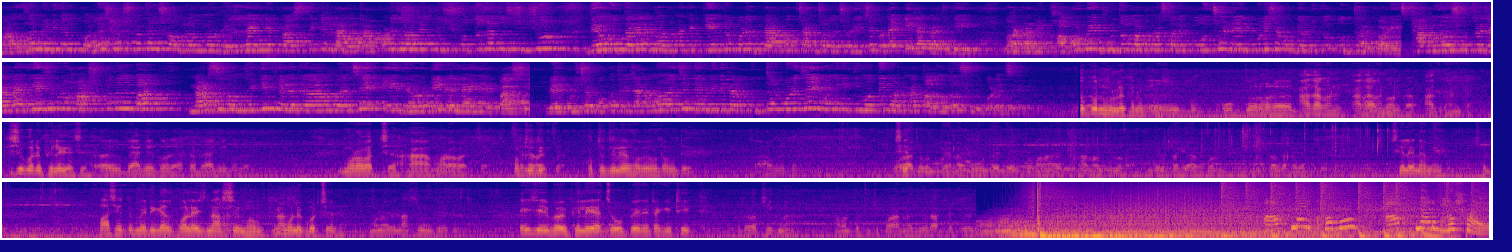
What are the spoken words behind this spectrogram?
Malda medical college হাসপাতাল সংলগ্ন rail লাইনের পাশ থেকে লাল কাপড়ে জড়ানো একটি সদ্যজাত শিশুর দেহ উদ্ধারের ঘটনাকে কেন্দ্র করে ব্যাপক চাঞ্চল্য ছড়িয়েছে গোটা এলাকা জুড়ে। ঘটনাটির খবর পেয়ে দ্রুত ঘটনাস্থলে পৌঁছয় রেল পুলিশ এবং দেহটিকে উদ্ধার করে। স্থানীয় সূত্রে জানা গিয়েছে, কোনো হাসপাতাল বা নার্সিংহোম থেকে ফেলে দেওয়া হয়েছে এই দেহটি রেল লাইনের পাশে। রেল পুলিশের পক্ষ থেকে জানানো হয়েছে, দেহটিকে তারা উদ্ধার করেছে এবং ইতিমধ্যেই ঘটনার তদন্ত শুরু করেছে। কতক্ষণ হলো এখানে এই খুব জোর হলে আধা ঘণ্টা আধা ঘণ্টা। আধ ঘণ্টা। কিছু করে ফেলে গেছে? ওই ব্যাগে করে একটা ব্যাগে করে। মরা বাচ্চা? হ্যাঁ মরা বাচ্চা ছেলে কতদিন কতদিনের হবে মোটামুটি? তাও এটা ওরা যখন ট্রেনে গরুটা যায় তখন আগে খাওয়ানো ছিল গরুটা যাওয়ার পর দেখা যাচ্ছে। ছেলে নামে ছেলে। পাশে তো মেডিকেল কলেজ নার্সিং হোম কি মনে করছেন? মনে হয় থেকে এই যে এইভাবে ফেলে যাচ্ছে ওপেন এটা কি ঠিক? এটা তো ঠিক না। আমার তো কিছু করার না যে রাত্রে ফেলে খবর আপনার ভাষায়।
